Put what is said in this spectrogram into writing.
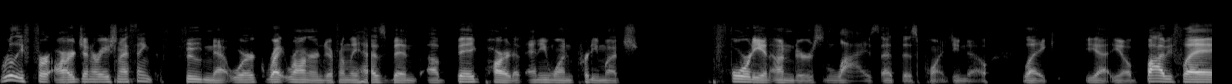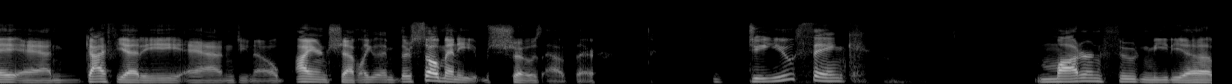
really for our generation, I think Food Network, right, wrong, or indifferently, has been a big part of anyone pretty much 40 and under's lives at this point. You know, like yeah, you know, Bobby Flay and Guy Fieri and you know Iron Chef. Like, there's so many shows out there. Do you think modern food media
